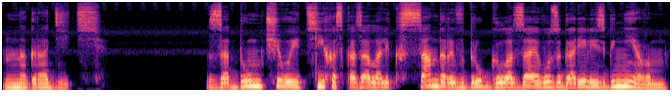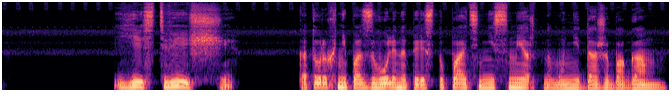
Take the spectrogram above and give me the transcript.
наградить. Задумчиво и тихо сказал Александр, и вдруг глаза его загорелись гневом. Есть вещи, которых не позволено переступать ни смертному, ни даже богам.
